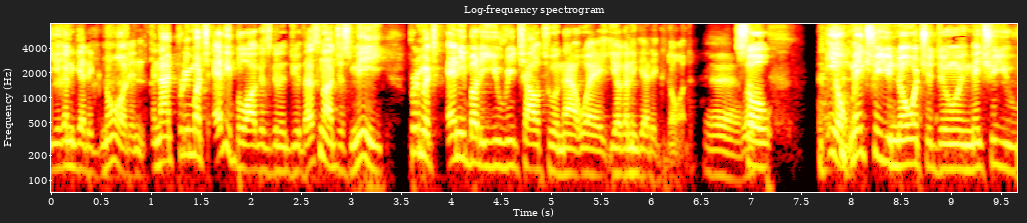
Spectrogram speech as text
you're gonna get ignored, and and I pretty much every blogger is gonna do. That's not just me. Pretty much anybody you reach out to in that way, you're gonna get ignored. Yeah. So, you know, make sure you know what you're doing. Make sure you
